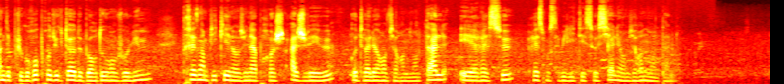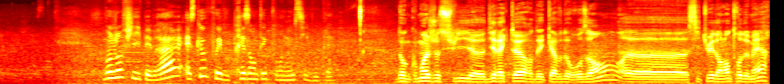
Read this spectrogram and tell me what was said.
un des plus gros producteurs de Bordeaux en volume, très impliqué dans une approche HVE, haute valeur environnementale, et RSE, responsabilité sociale et environnementale. Bonjour Philippe Hébrard, est-ce que vous pouvez vous présenter pour nous s'il vous plaît? Donc moi je suis euh, directeur des caves de Rosan, euh, situé dans l'entre-deux-mer.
